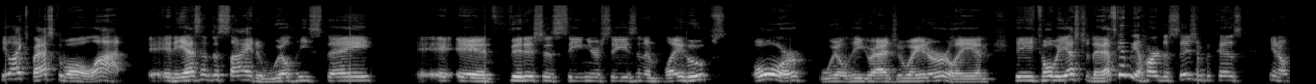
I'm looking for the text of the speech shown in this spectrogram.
He likes basketball a lot, and he hasn't decided will he stay and finish his senior season and play hoops or will he graduate early? And he told me yesterday that's going to be a hard decision because you know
